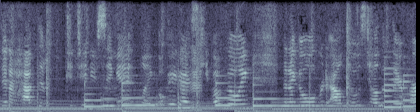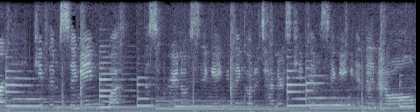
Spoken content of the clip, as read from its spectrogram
Then I have them continue sing it. Like, okay, guys, keep on going. Then I go over to altos, tell them their part, keep them singing what the soprano's singing, and then go to tenors, keep them singing, and then it all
